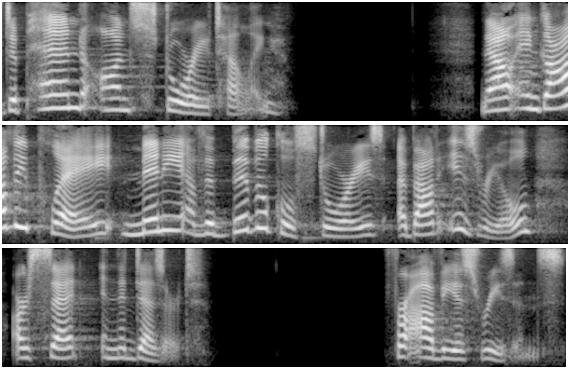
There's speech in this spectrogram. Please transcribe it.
depend on storytelling. Now, in Godly Play, many of the biblical stories about Israel are set in the desert for obvious reasons.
